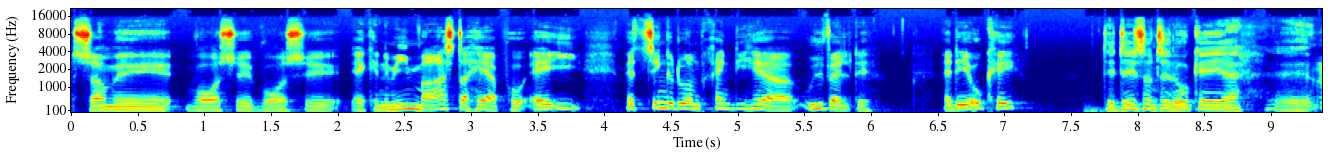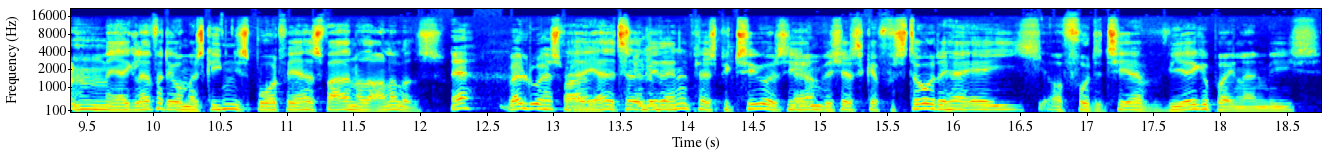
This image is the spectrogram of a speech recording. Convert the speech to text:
som øh, vores, øh, vores øh, master her på AI, hvad tænker du omkring de her udvalgte? Er det okay? Det, det er sådan set okay, ja. Øh, men jeg er glad for, at det var maskinen, I spurgte, for jeg havde svaret noget anderledes. Ja, hvad vil du have svaret? Ja, jeg havde taget et lidt andet perspektiv og sige, Ja. ja. hvis jeg skal forstå det her AI og få det til at virke på en eller anden vis,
